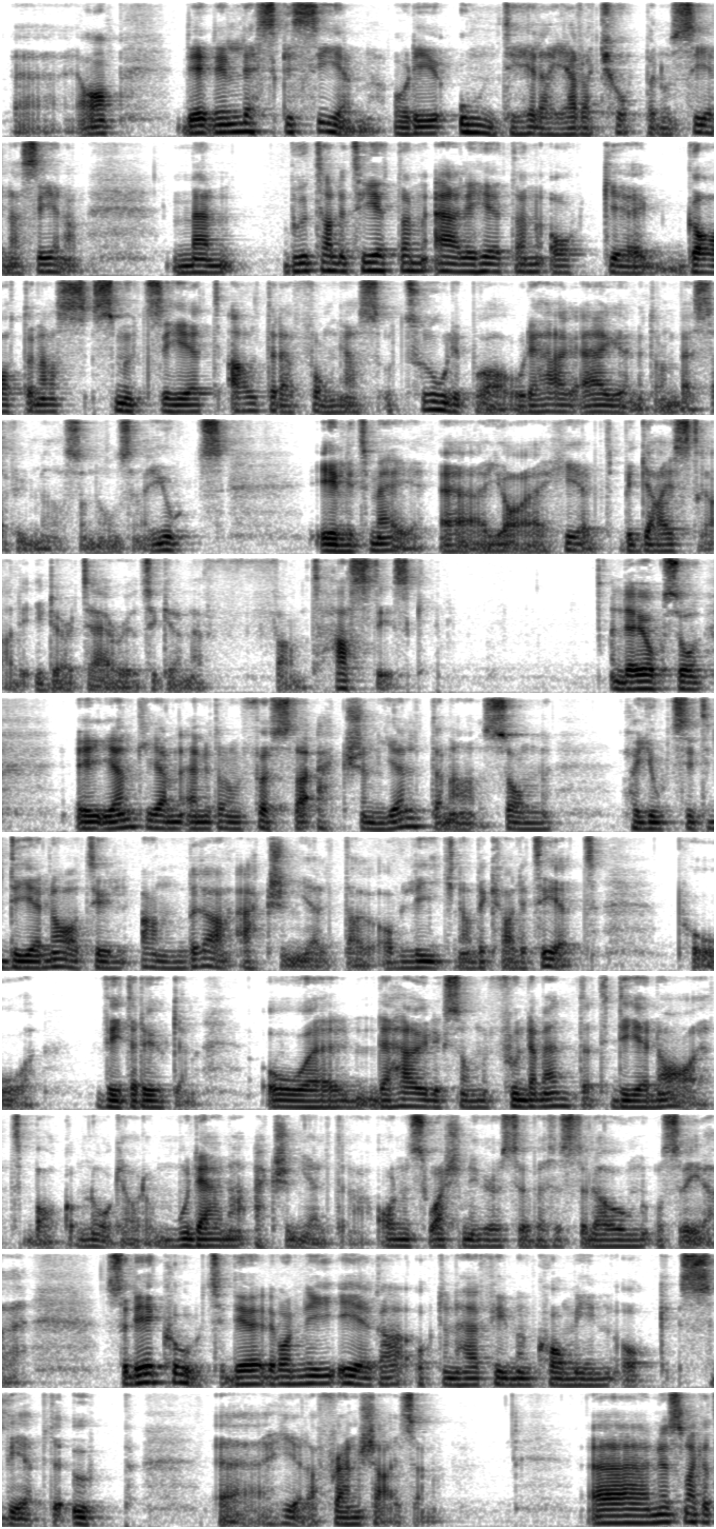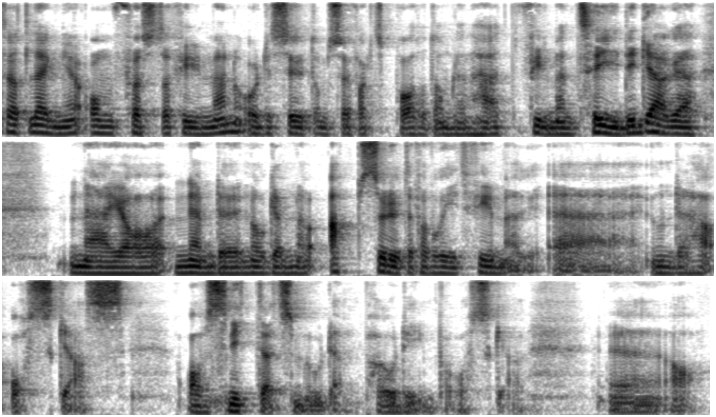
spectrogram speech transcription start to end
eh, ja, det, det, är en läskig scen och det är ont i hela jävla kroppen att se den här scenen. Men brutaliteten, ärligheten och eh, gatornas smutsighet, allt det där fångas otroligt bra och det här är ju en av de bästa filmerna som någonsin har gjorts enligt mig. Eh, jag är helt begeistrad i Dirt Area och tycker den är fantastisk. Det är också eh, egentligen en av de första actionhjältarna som har gjort sitt DNA till andra actionhjältar av liknande kvalitet på vita duken. Och eh, det här är liksom fundamentet, DNA bakom några av de moderna actionhjältarna. Arnold Schwarzenegger, Sylvester Stallone och så vidare. Så det är coolt. Det, det var en ny era och den här filmen kom in och svepte upp eh, hela franchisen. Eh, nu har jag snackat rätt länge om första filmen och dessutom så har jag faktiskt pratat om den här filmen tidigare när jag nämnde några av mina absoluta favoritfilmer eh, under det här Oscars avsnittet som gjorde parodin på Oscar. Eh, ja.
